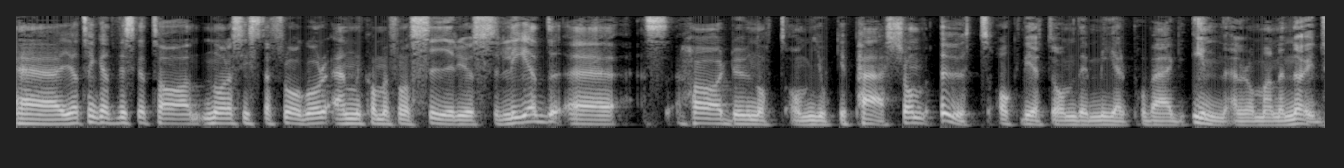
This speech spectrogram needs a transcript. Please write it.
Eh, Jag tänker att vi ska ta några sista frågor. En kommer från Sirius led. Eh, Hör du något om Jocke Persson ut? Och vet du om det är mer på väg in eller om man är nöjd?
